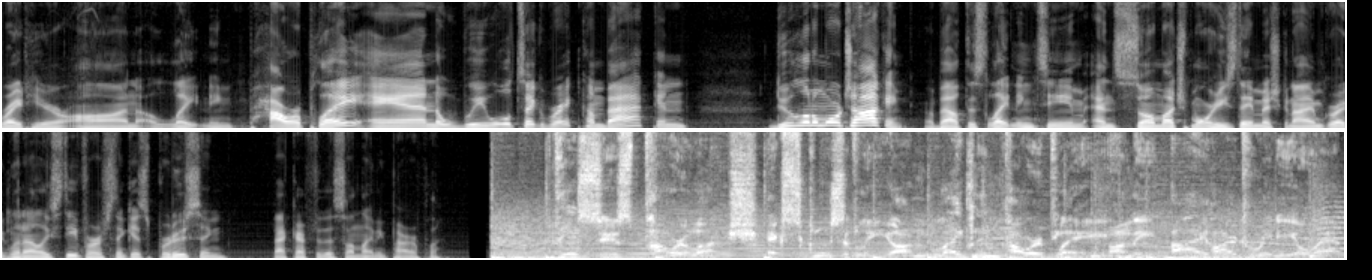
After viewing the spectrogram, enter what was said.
right here on Lightning Power Play. And we will take a break, come back, and do a little more talking about this Lightning team and so much more. He's Dave Mishkin. I am Greg Linnelli. Steve Hurstink is producing. Back after this on Lightning Power Play. This is Power Lunch, exclusively on Lightning Power Play on the iHeartRadio app.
